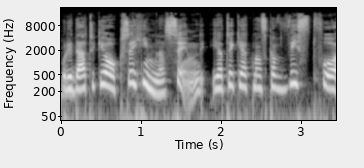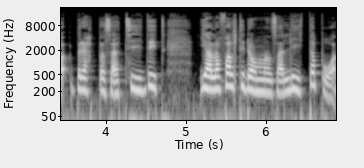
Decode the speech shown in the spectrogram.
Och det där tycker jag också är himla synd. Jag tycker att man ska visst få berätta så här tidigt, i alla fall till dem man så här litar på.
